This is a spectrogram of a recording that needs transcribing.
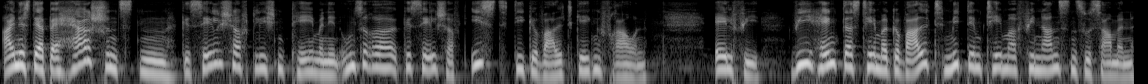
Eines der beherrschendsten gesellschaftlichen Themen in unserer Gesellschaft ist die Gewalt gegen Frauen. Elfi, wie hängt das Thema Gewalt mit dem Thema Finanzen zusammen?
